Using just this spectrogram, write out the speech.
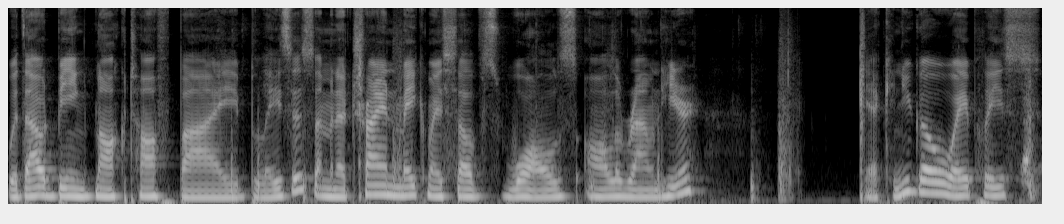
without being knocked off by blazes. I'm gonna try and make myself walls all around here. Yeah, can you go away, please?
